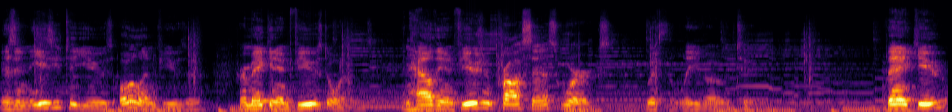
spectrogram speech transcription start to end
is an easy to use oil infuser for making infused oils and how the infusion process works with the Levo 2. Thank you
